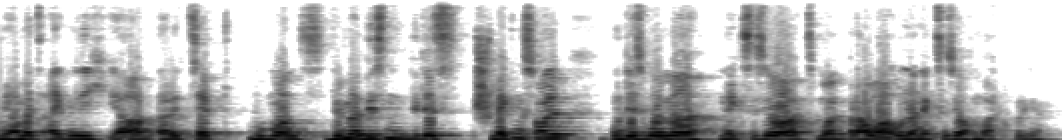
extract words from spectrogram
wir haben jetzt eigentlich ja, ein Rezept, wo wir uns, will wir wissen, wie das schmecken soll. Und das wollen wir nächstes Jahr jetzt mal brauer und nächstes Jahr auf den Markt bringen.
